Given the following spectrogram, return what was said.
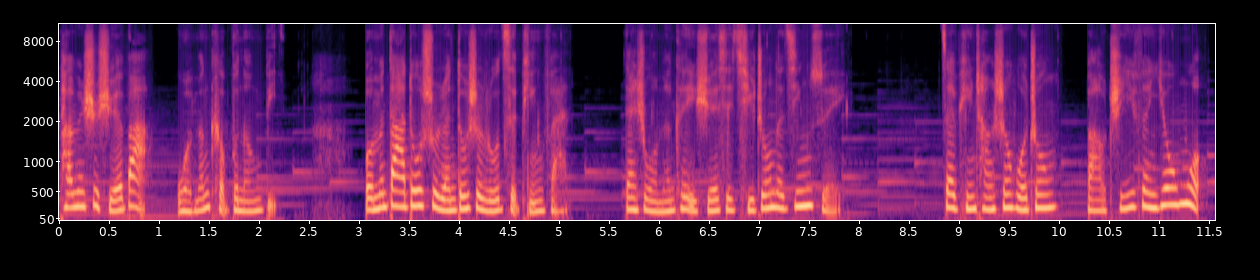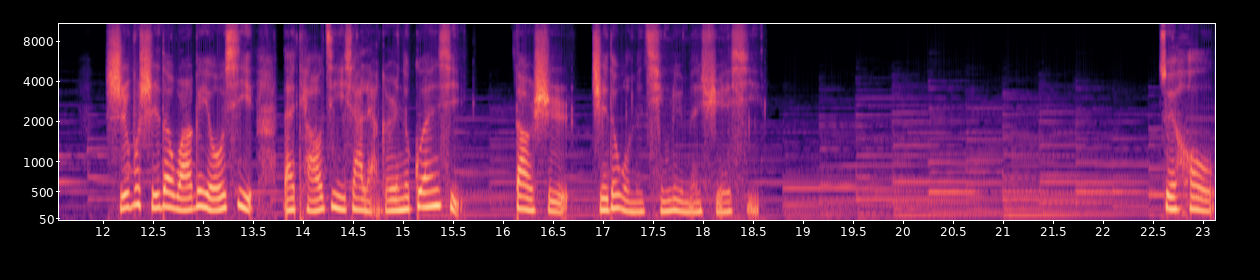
他们是学霸，我们可不能比。我们大多数人都是如此平凡，但是我们可以学习其中的精髓，在平常生活中保持一份幽默，时不时的玩个游戏来调剂一下两个人的关系，倒是值得我们情侣们学习。最后，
